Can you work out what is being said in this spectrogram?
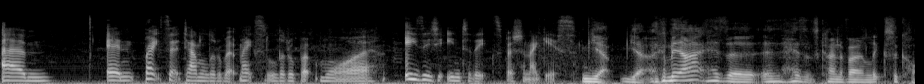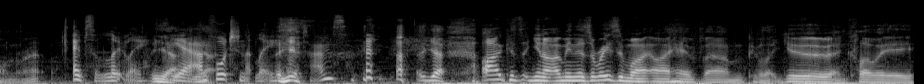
um, and breaks it down a little bit, makes it a little bit more easy to enter the exhibition, I guess. Yeah, yeah. I mean, art has a it has its kind of own lexicon, right? Absolutely. Yeah, yeah. unfortunately, Yeah. sometimes. yeah, I because you know, I mean, there's a reason why I have um, people like you and Chloe.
